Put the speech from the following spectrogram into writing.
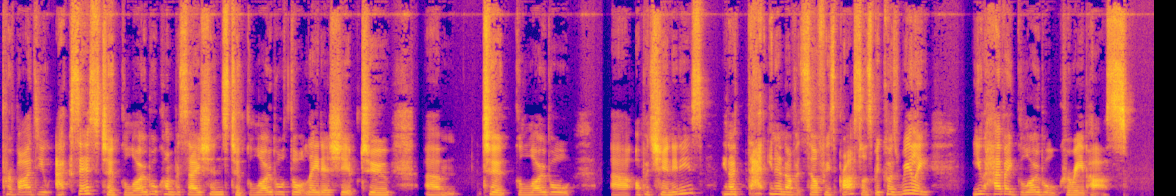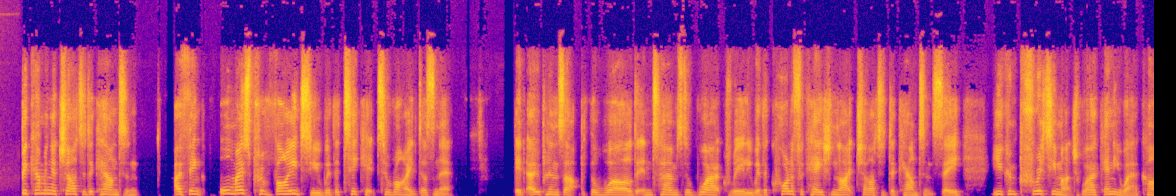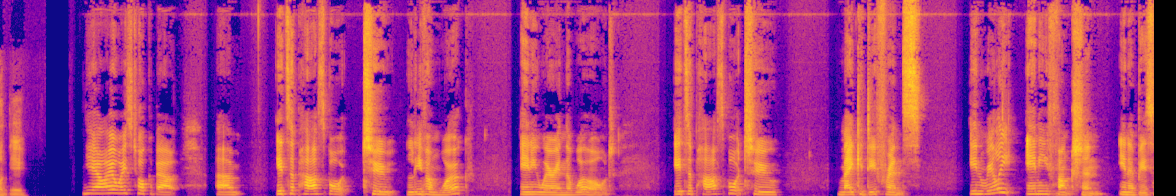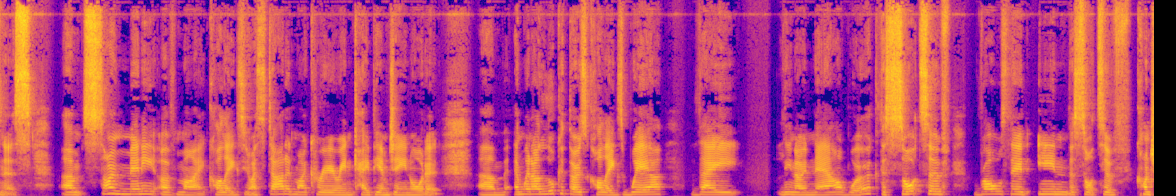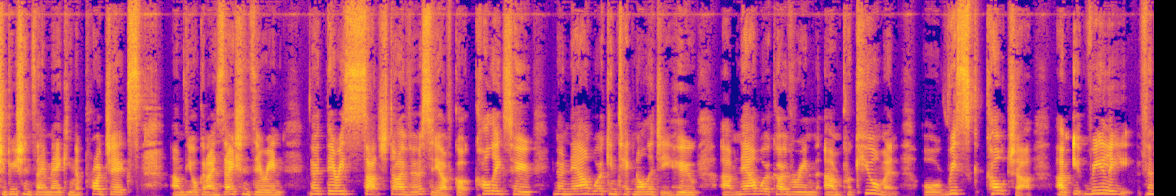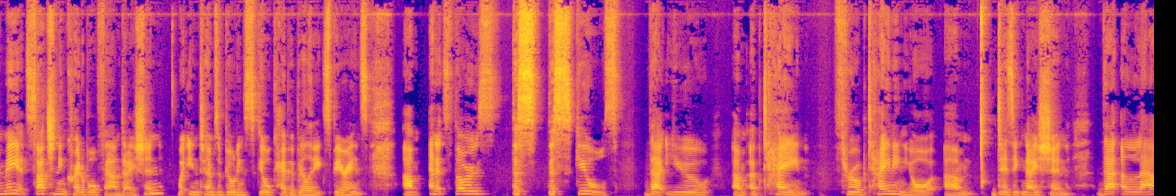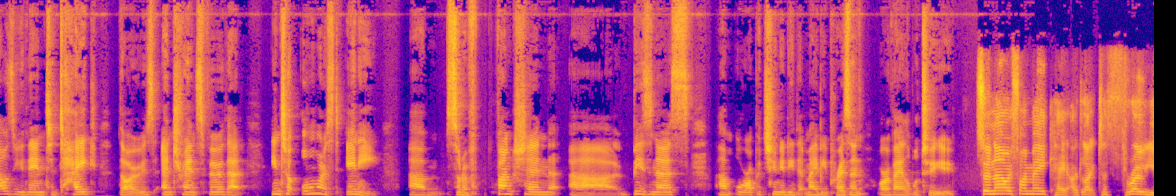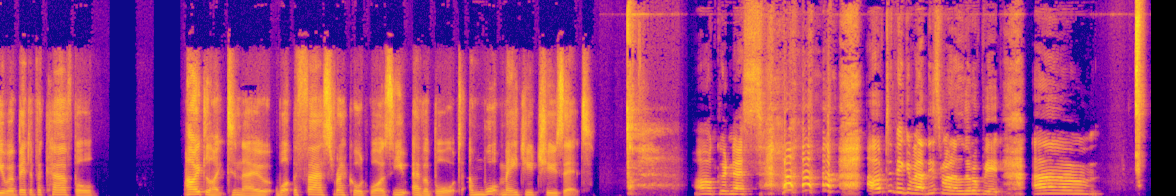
provides you access to global conversations, to global thought leadership, to um, to global uh, opportunities. You know that in and of itself is priceless because really you have a global career pass. Becoming a chartered accountant, I think, almost provides you with a ticket to ride, doesn't it? It opens up the world in terms of work, really. With a qualification like chartered accountancy, you can pretty much work anywhere, can't you? Yeah, I always talk about um, it's a passport to live and work anywhere in the world. It's a passport to make a difference in really any function in a business. Um, so many of my colleagues, you know, I started my career in KPMG in audit. Um, and when I look at those colleagues where they you know now work the sorts of roles they're in the sorts of contributions they're making the projects um, the organizations they're in you know there is such diversity. I've got colleagues who you know now work in technology who um, now work over in um, procurement or risk culture. Um, it really for me it's such an incredible foundation in terms of building skill capability experience. Um, and it's those the, the skills that you um, obtain through obtaining your um, designation that allows you then to take those and transfer that into almost any um, sort of function, uh, business, um, or opportunity that may be present or available to you. So, now, if I may, Kate, I'd like to throw you a bit of a curveball. I'd like to know what the first record was you ever bought and what made you choose it. Oh, goodness. I have to think about this one a little bit. Um,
